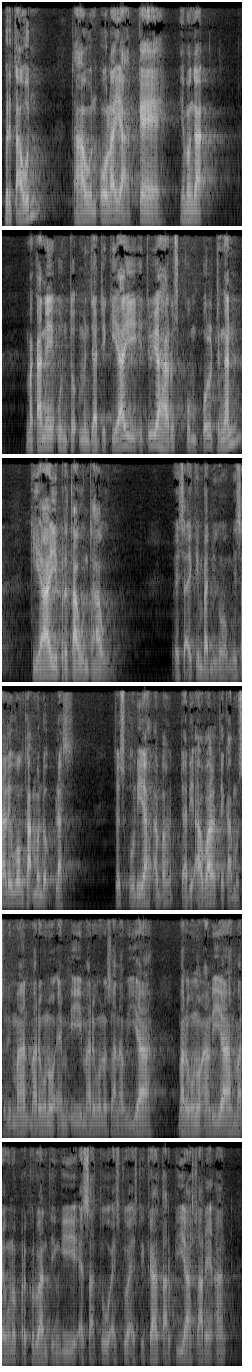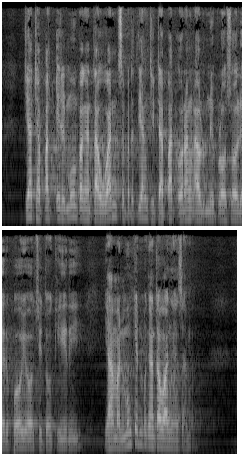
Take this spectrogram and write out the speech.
bertahun tahun oleh akeh. Ya enggak? Makanya untuk menjadi kiai itu ya harus kumpul dengan kiai bertahun-tahun. Wes saiki bandingo, misale wong gak mondok blas. Terus kuliah apa dari awal TK Muslimat, mari ngono MI, mari ngono Sanawiyah, mari ngono Aliyah, mari ngono perguruan tinggi S1, S2, S3, tarbiyah, syariat. Dia dapat ilmu pengetahuan seperti yang didapat orang alumni Ploso, Lirboyo, Sidogiri, Yaman. Mungkin pengetahuannya sama.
